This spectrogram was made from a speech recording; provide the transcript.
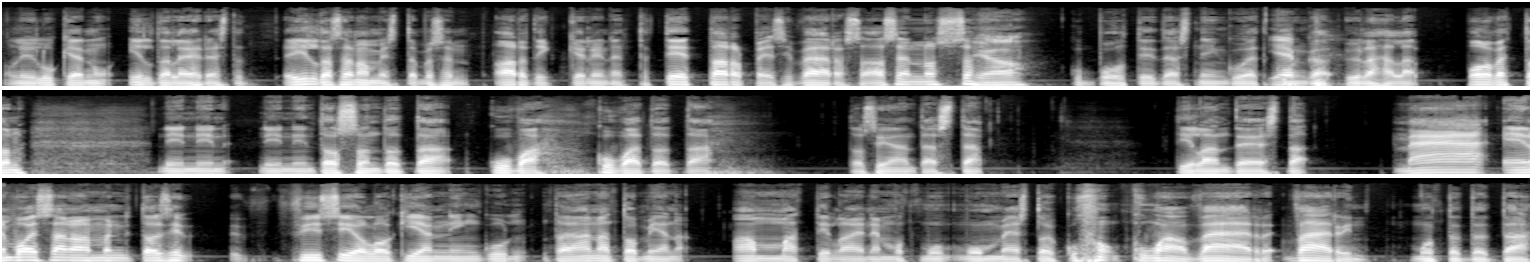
Oli lukenut Iltalehdestä, Iltasanomista tämmöisen artikkelin, että teet tarpeesi väärässä asennossa, Joo. kun puhuttiin tästä, niin kuin, että Jep. kuinka ylhäällä polvet on. Niin, niin, niin, niin tuossa on tota kuva, kuva tota, tosiaan tästä tilanteesta. Mä en voi sanoa, että mä nyt olisin fysiologian niin kuin, tai anatomian ammattilainen, mutta mun, mun mielestä toi kuva, on väär, väärin, mutta tota,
